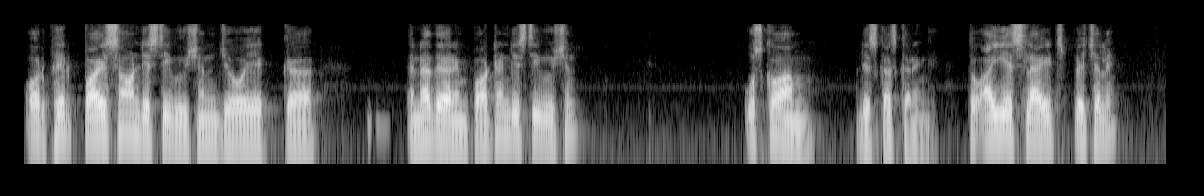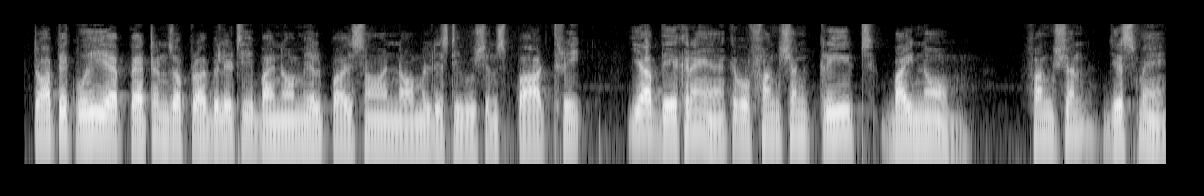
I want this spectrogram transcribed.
اور پھر پوائسون ڈسٹریبیوشن جو ایک اندر امپورٹنٹ ڈسٹریبیوشن اس کو ہم ڈسکس کریں گے۔ تو آئیے سلائڈس پہ چلیں۔ ٹاپک وہی ہے patterns of probability binomial Poisson normal distribution part three یہ آپ دیکھ رہے ہیں کہ وہ فنکشن کریٹ بائی نوم فنکشن جس میں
